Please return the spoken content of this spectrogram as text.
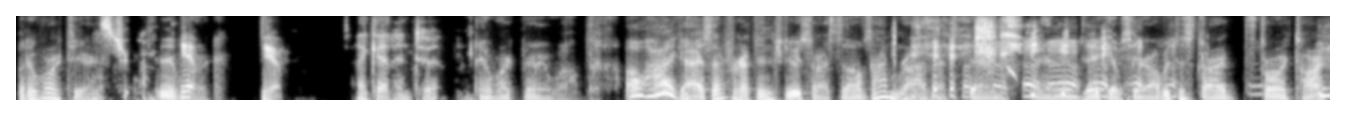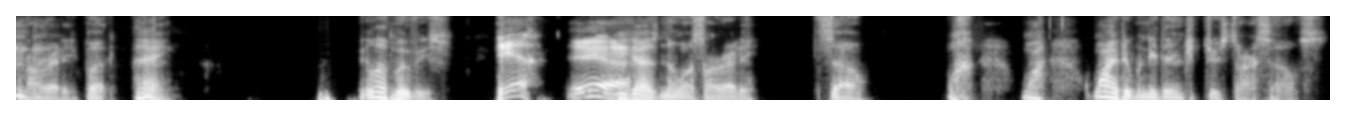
but it worked here. that's true. It did Yep. work. I got into it. It worked very well. Oh, hi guys! I forgot to introduce ourselves. I'm Rod. That's Ben, and Jacob's here. I We just started started talking already, but hey, we love movies. Yeah, yeah. You guys know us already, so why why do we need to introduce ourselves?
